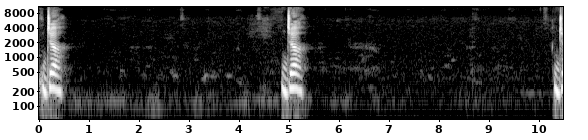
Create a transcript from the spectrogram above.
ज ज ज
